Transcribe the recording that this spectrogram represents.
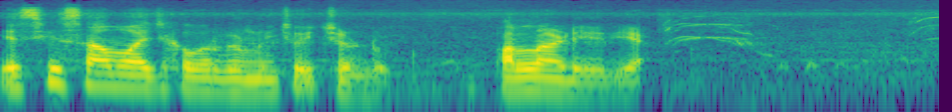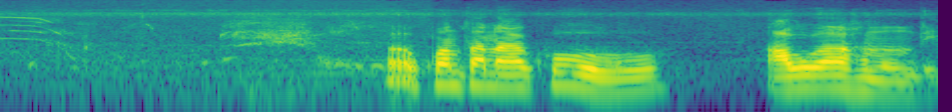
ఎస్సీ సామాజిక వర్గం నుంచి వచ్చిండు పల్నాడు ఏరియా. కొంత నాకు అవగాహన ఉంది.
